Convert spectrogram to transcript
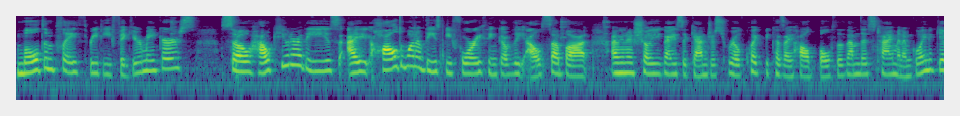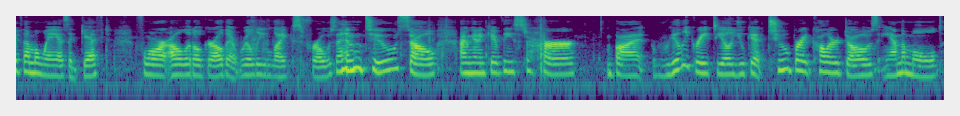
Mold and Play 3D figure makers. So how cute are these? I hauled one of these before I think of the Elsa, but I'm going to show you guys again just real quick because I hauled both of them this time and I'm going to give them away as a gift for a little girl that really likes Frozen too. So I'm going to give these to her but really great deal. You get two bright colored doughs and the mold.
